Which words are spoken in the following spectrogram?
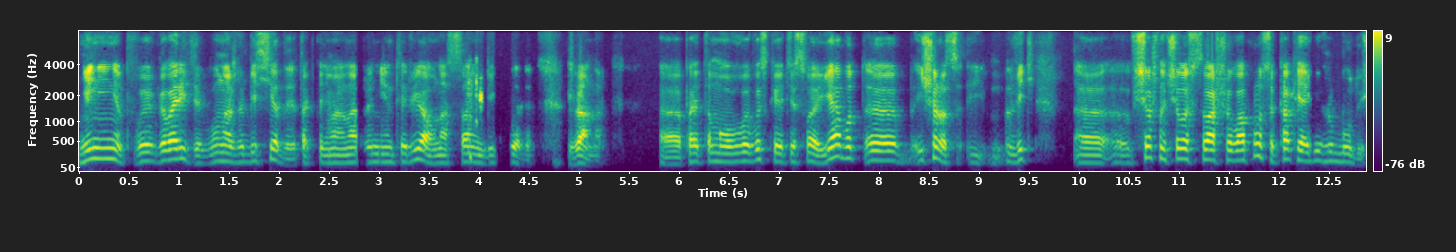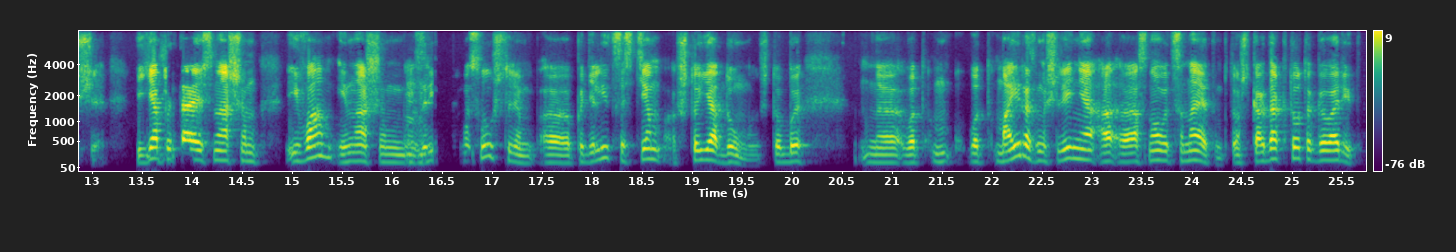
Не, не, нет, вы говорите, у нас же беседы, я так понимаю, у нас же не интервью, а у нас с вами беседы, жанр. Э, поэтому вы выскажете свое. Я вот э, еще раз, ведь э, все, что началось с вашего вопроса, как я вижу будущее. И я пытаюсь нашим и вам, и нашим зрителям и слушателям поделиться с тем, что я думаю, чтобы вот, вот мои размышления основываются на этом. Потому что когда кто-то говорит,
